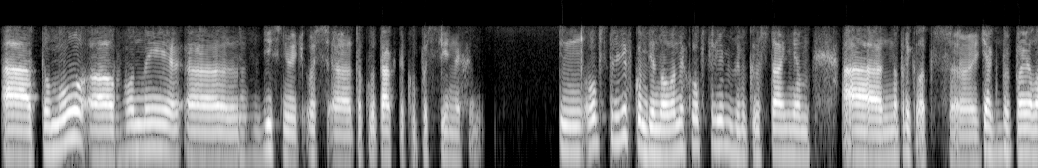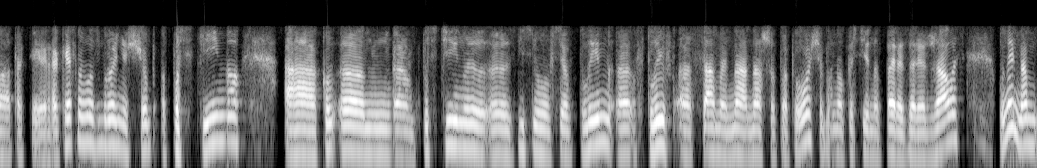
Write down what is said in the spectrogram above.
А, тому а, вони здійснюють ось таку тактику постійних обстрілів, комбінованих обстрілів з використанням, а, наприклад, е, як БПЛА, так і ракетного озброєння, щоб постійно а ем, е, постійно е, здійснювався вплив, е, вплив е, саме на нашу ППО, щоб воно постійно перезаряджалось. Вони нам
